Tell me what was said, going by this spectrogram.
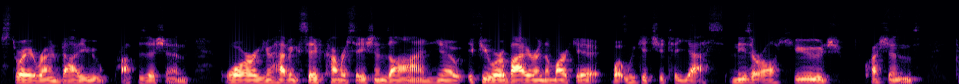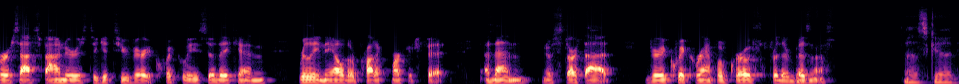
story around value proposition? Or, you know, having safe conversations on, you know, if you were a buyer in the market, what would get you to yes? And these are all huge questions for SaaS founders to get to very quickly so they can really nail their product market fit and then you know start that very quick ramp of growth for their business. That's good.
